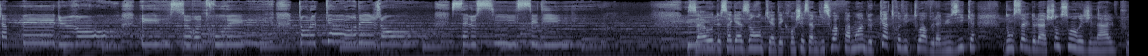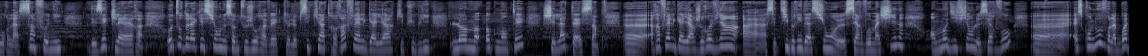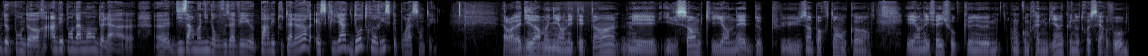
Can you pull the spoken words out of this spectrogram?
up Sagazan qui a décroché samedi soir pas moins de quatre victoires de la musique, dont celle de la chanson originale pour la symphonie des éclairs. Autour de la question, nous sommes toujours avec le psychiatre Raphaël Gaillard qui publie L'homme augmenté chez Lattès. Euh, Raphaël Gaillard, je reviens à cette hybridation euh, cerveau-machine. En modifiant le cerveau, euh, est-ce qu'on ouvre la boîte de Pandore, indépendamment de la disharmonie dont vous avez parlé tout à l'heure Est-ce qu'il y a d'autres risques pour la santé? Alors la disharmonie en est un, mais il semble qu'il y en ait de plus important encore. Et en effet, il faut que on comprenne bien que notre cerveau,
